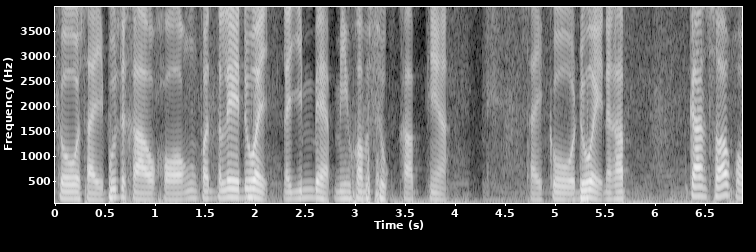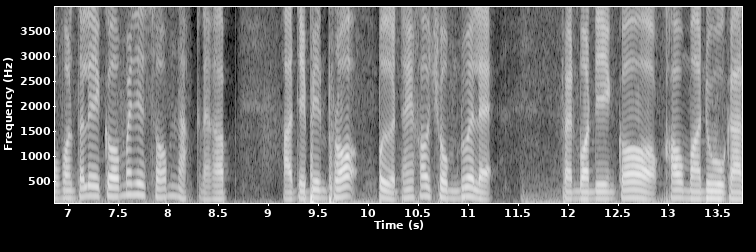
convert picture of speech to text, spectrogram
โกใส่ผู้สื่อข่าวของฟันเตเล่ด้วย และยิ้มแบบมีความสุขครับเนี่ยไซโกด้วยนะครับ การซ้อมของฟันเตเล่ก็ไม่ได้ซ้อมหนักนะครับ อาจจะเป็นเพราะเปิดให้เข้าชมด้วยแหละ แฟนบอลเองก็เข้ามาดูกัน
